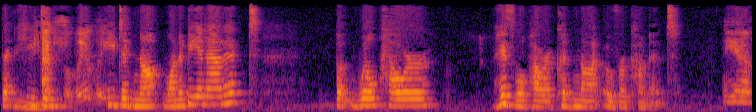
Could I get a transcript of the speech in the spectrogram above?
That he didn't Absolutely. he did not want to be an addict, but willpower his willpower could not overcome it. yeah,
